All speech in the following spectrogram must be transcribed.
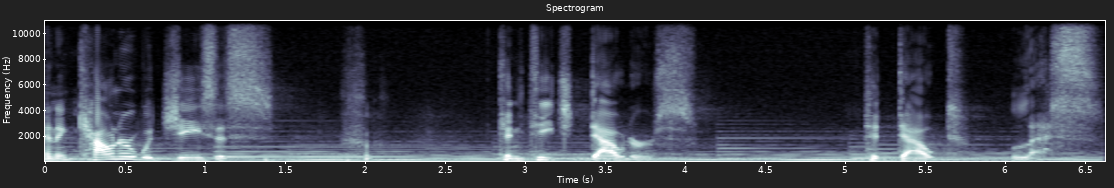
an encounter with Jesus can teach doubters to doubt less.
